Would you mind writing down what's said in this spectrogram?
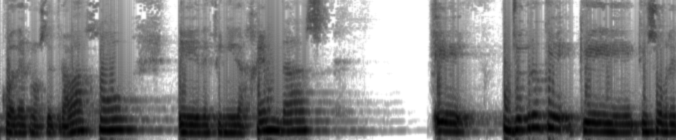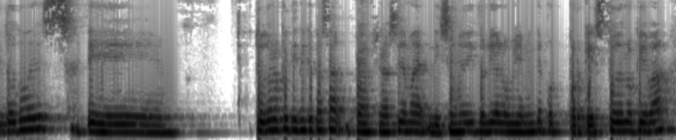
cuadernos de trabajo, definir agendas. yo creo que, que, sobre todo es todo lo que tiene que pasar, al final se llama diseño editorial obviamente porque es todo lo que va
